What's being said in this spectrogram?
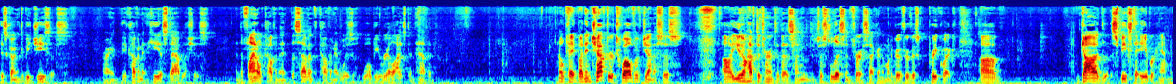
is going to be Jesus, right? The covenant he establishes. And the final covenant, the seventh covenant, was, will be realized in heaven. Okay, but in chapter 12 of Genesis, uh, you don't have to turn to this. I'm, just listen for a second. I'm going to go through this pretty quick. Uh, God speaks to Abraham.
